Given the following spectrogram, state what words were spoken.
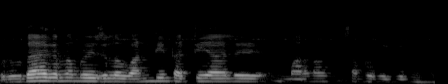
ഒരു ഉദാഹരണം പ്രയോഗിച്ചുള്ള വണ്ടി തട്ടിയാൽ മരണം സംഭവിക്കുന്നുണ്ട്.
